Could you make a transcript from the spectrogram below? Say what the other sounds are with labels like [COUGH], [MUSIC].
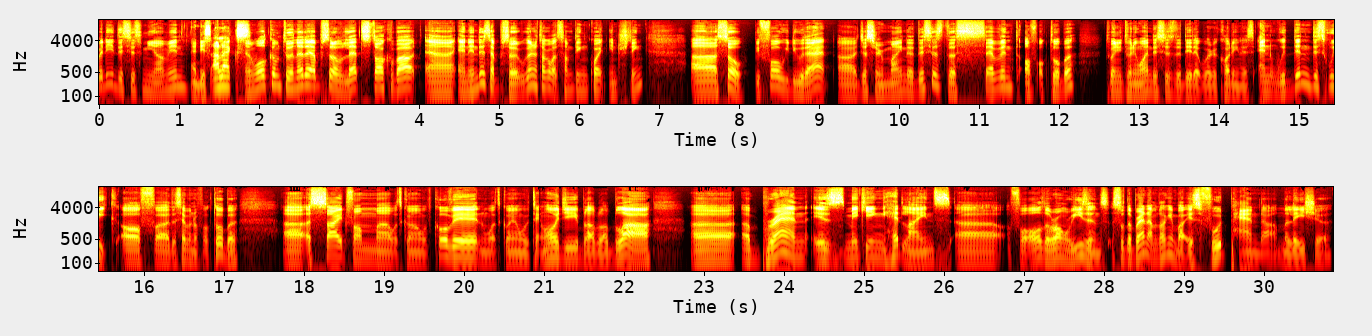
everybody. This is me, Amin. And this Alex. And welcome to another episode of Let's Talk About. Uh, and in this episode, we're going to talk about something quite interesting. Uh, so, before we do that, uh, just a reminder this is the 7th of October, 2021. This is the day that we're recording this. And within this week of uh, the 7th of October, uh, aside from uh, what's going on with COVID and what's going on with technology, blah, blah, blah, uh, a brand is making headlines uh, for all the wrong reasons. So the brand I'm talking about is Food Panda Malaysia.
